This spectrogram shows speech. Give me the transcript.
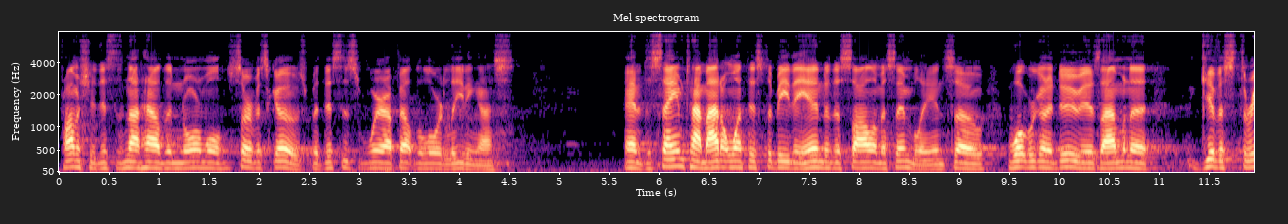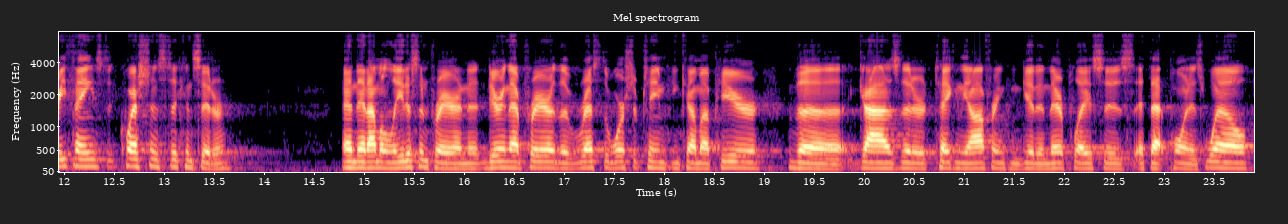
promise you this is not how the normal service goes, but this is where I felt the Lord leading us. And at the same time, I don't want this to be the end of the solemn assembly. And so, what we're going to do is I'm going to give us three things, questions to consider, and then I'm going to lead us in prayer. And during that prayer, the rest of the worship team can come up here. The guys that are taking the offering can get in their places at that point as well.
